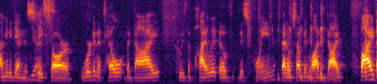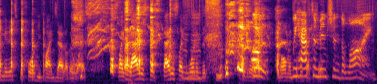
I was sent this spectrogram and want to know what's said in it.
I mean, again, the Yes. stakes are we're gonna tell the guy who is the pilot of this plane that Osama bin Laden died five minutes before he finds out otherwise. Like that is the, that is like one of the mm-hmm. key Oh, moments. we of have to mention the line.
